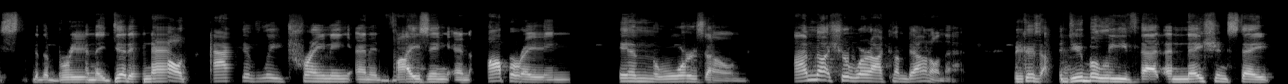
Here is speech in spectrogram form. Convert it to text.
to the breed and they did it. Now actively training and advising and operating in the war zone. I'm not sure where I come down on that because I do believe that a nation state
